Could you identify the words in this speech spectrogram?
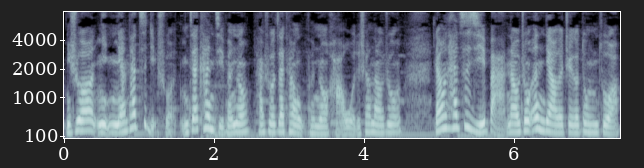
你说你你让他自己说，你再看几分钟，他说再看五分钟，好，我就上闹钟，然后他自己把闹钟摁掉的这个动作，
